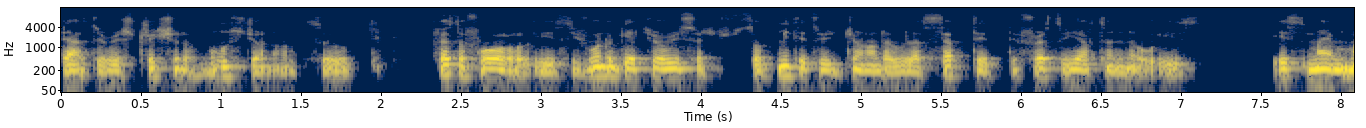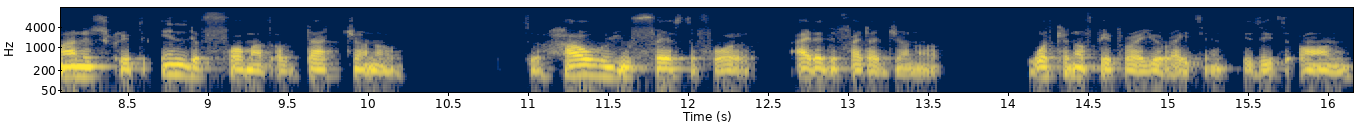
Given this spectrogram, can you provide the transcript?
that's the restriction of most journals. So first of all, is if you want to get your research submitted to a journal that will accept it, the first thing you have to know is, is my manuscript in the format of that journal? So how will you first of all identify that journal? What kind of paper are you writing? Is it on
